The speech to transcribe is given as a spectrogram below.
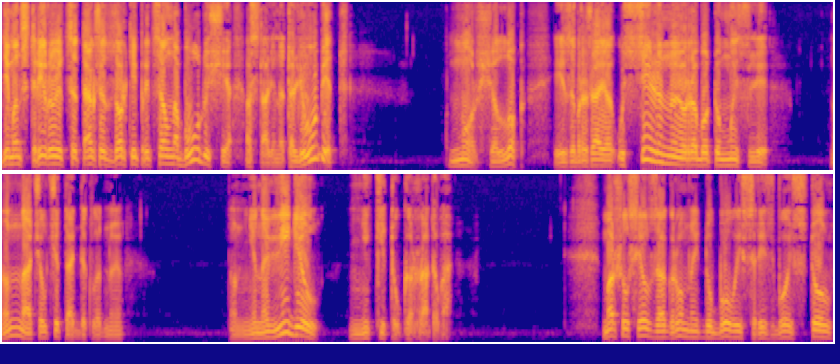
Демонстрируется также зоркий прицел на будущее, а Сталин это любит. Морща лоб и изображая усиленную работу мысли, он начал читать докладную. Он ненавидел Никиту Градова. Маршал сел за огромный дубовый с резьбой стол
